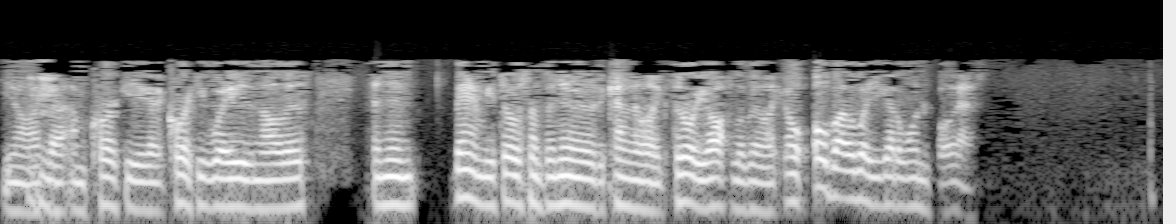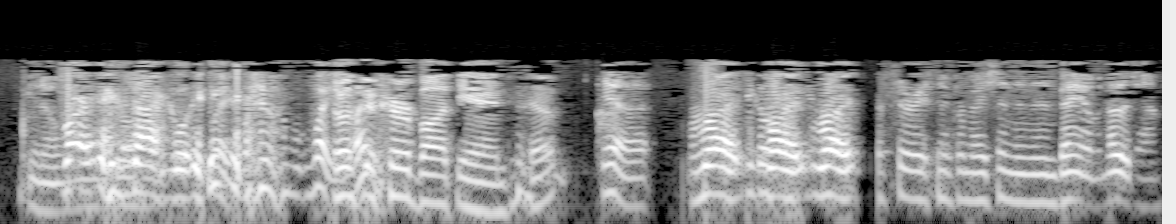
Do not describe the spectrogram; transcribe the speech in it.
You know, I mm-hmm. got I'm quirky, I got quirky ways and all this. And then bam, you throw something in there to kind of like throw you off a little bit like, "Oh, oh by the way, you got a wonderful ass." You know. Right, exactly. Wait, wait, wait Throws what? you a curveball at the end. Yep. Yeah, Right, go- right, right. serious information and then bam, another time.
